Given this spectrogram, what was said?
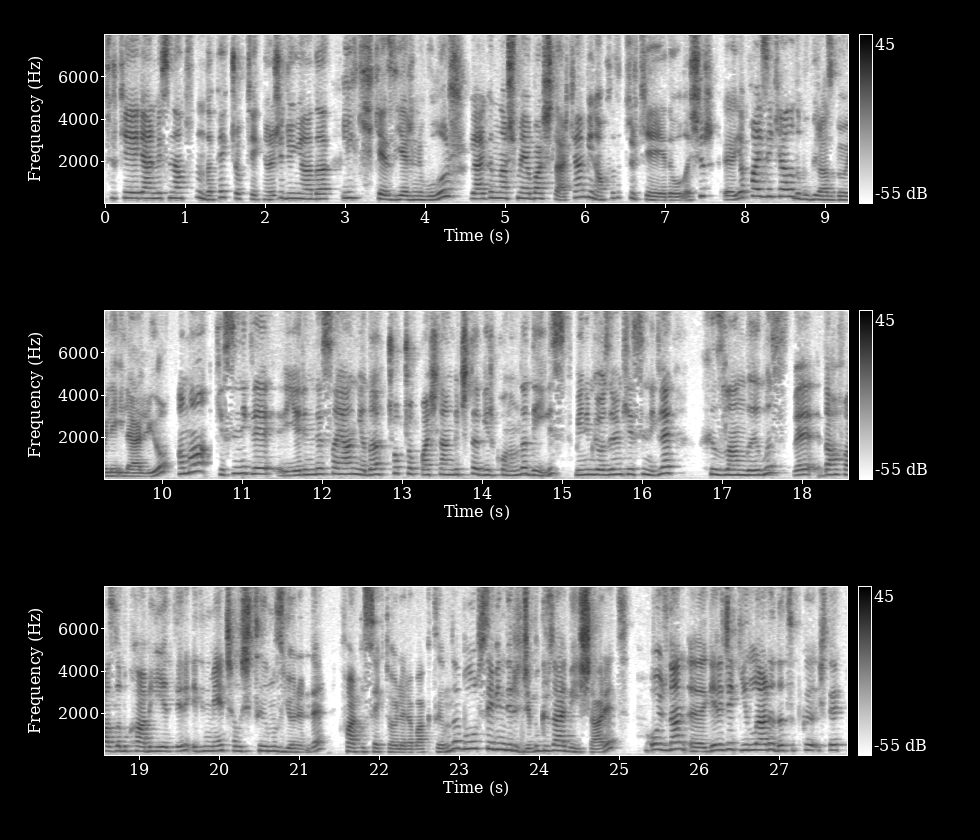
Türkiye'ye gelmesinden tutun da pek çok teknoloji dünyada ilk kez yerini bulur. Yaygınlaşmaya başlarken bir noktada Türkiye'ye de ulaşır. E, yapay zekada da bu biraz böyle ilerliyor. Ama kesinlikle yerinde sayan ya da çok çok başlangıçta bir konumda değiliz. Benim gözlemim kesinlikle hızlandığımız ve daha fazla bu kabiliyetleri edinmeye çalıştığımız yönünde farklı sektörlere baktığımda bu sevindirici, bu güzel bir işaret. O yüzden e, gelecek yıllarda da tıpkı işte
